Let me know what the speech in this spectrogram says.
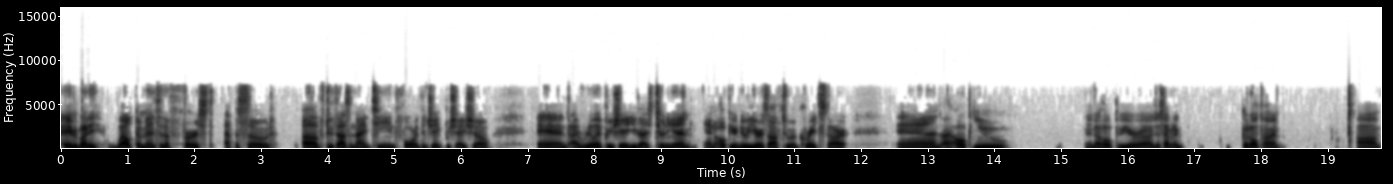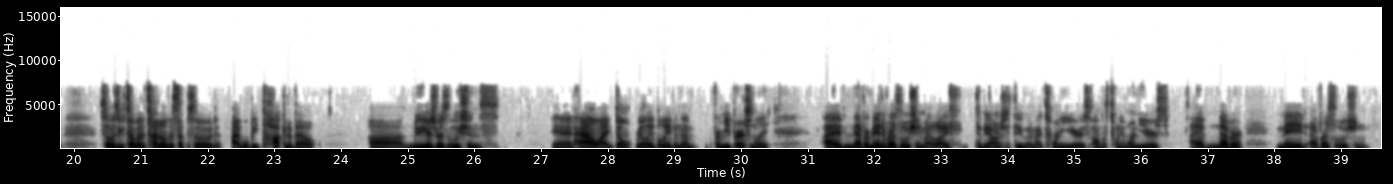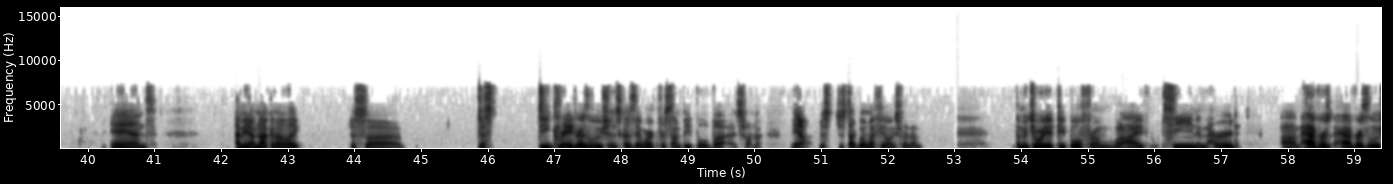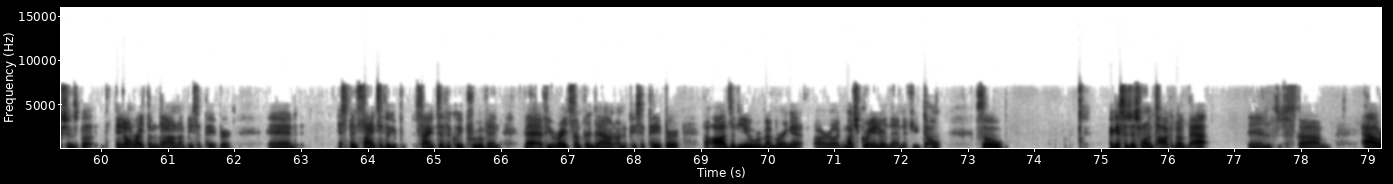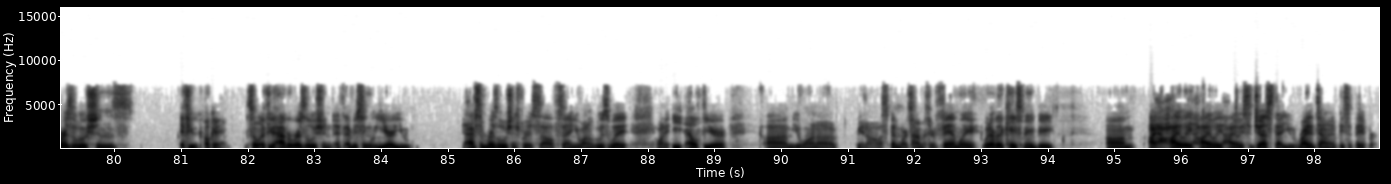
Hey, everybody, welcome into the first episode of 2019 for the Jake Boucher Show. And I really appreciate you guys tuning in, and I hope your new year is off to a great start. And I hope you, and I hope you're uh, just having a good old time. Um, so, as you can tell by the title of this episode, I will be talking about uh, New Year's resolutions and how I don't really believe in them. For me personally, I've never made a resolution in my life, to be honest with you. In my 20 years, almost 21 years, I have never made a resolution. And I mean, I'm not gonna like just uh just degrade resolutions because they work for some people, but I just wanna, you know, just just talk about my feelings for them. The majority of people, from what I've seen and heard, um, have res- have resolutions, but they don't write them down on a piece of paper. And it's been scientifically scientifically proven that if you write something down on a piece of paper, the odds of you remembering it are like much greater than if you don't. So I guess I just want to talk about that and just um, how resolutions. If you okay, so if you have a resolution, if every single year you have some resolutions for yourself, saying you want to lose weight, you want to eat healthier, um, you want to you know spend more time with your family, whatever the case may be, um, I highly, highly, highly suggest that you write it down on a piece of paper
